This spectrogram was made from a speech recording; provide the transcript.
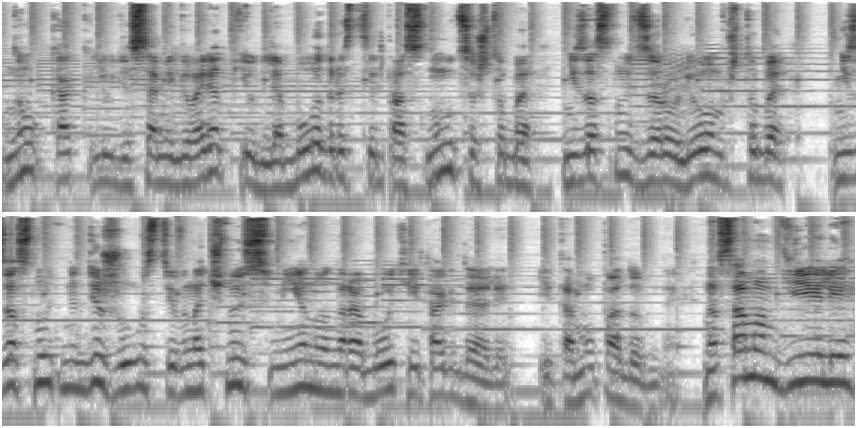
Ну, как люди сами говорят, пьют для бодрости, проснуться, чтобы не заснуть за рулем, чтобы не заснуть на дежурстве, в ночную смену, на работе и так далее, и тому подобное. На самом деле,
